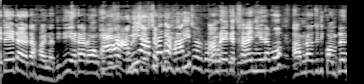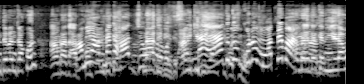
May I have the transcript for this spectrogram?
এটা এটা এটা হয় না দিদি এটা রং হ্যাঁ, হ্যাঁ, পুলিশ এসে পুলিশ দিদি আমরা একে থানায় নিয়ে যাব আমরা যদি কমপ্লেন দেবেন যখন আমরা আমি আপনাকে হাত জোর না করে দিদি বলতেছি। আমি কি একদম কোনো মতে পারব আমরা এদেরকে নিয়ে যাব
